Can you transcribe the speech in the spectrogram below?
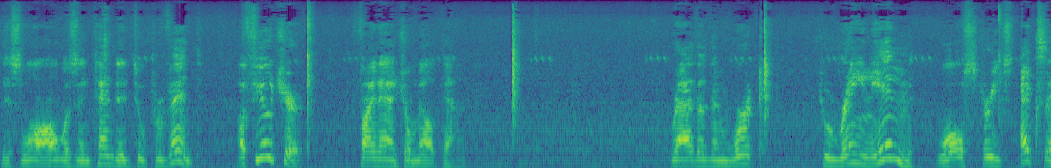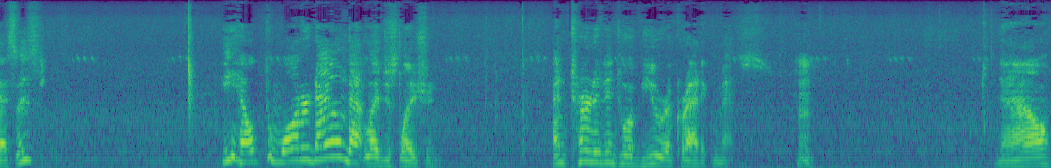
This law was intended to prevent a future financial meltdown rather than work to rein in Wall Street's excesses, he helped to water down that legislation and turn it into a bureaucratic mess. Hmm. Now,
